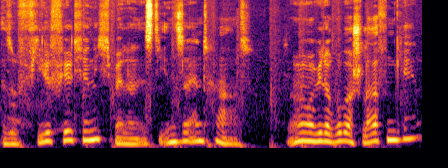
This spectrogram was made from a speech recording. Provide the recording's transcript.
Also viel fehlt hier nicht mehr, dann ist die Insel enthaart. Sollen wir mal wieder rüber schlafen gehen?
